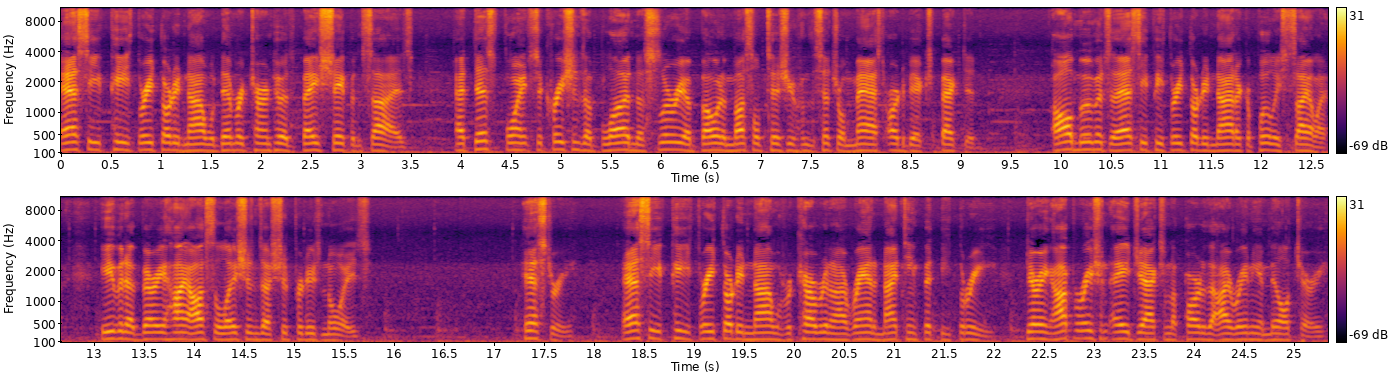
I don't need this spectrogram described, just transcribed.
SCP-339 will then return to its base shape and size, at this point, secretions of blood and a slurry of bone and muscle tissue from the central mass are to be expected. All movements of SCP-339 are completely silent, even at very high oscillations that should produce noise. History SCP-339 was recovered in Iran in 1953, during Operation Ajax on the part of the Iranian military.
